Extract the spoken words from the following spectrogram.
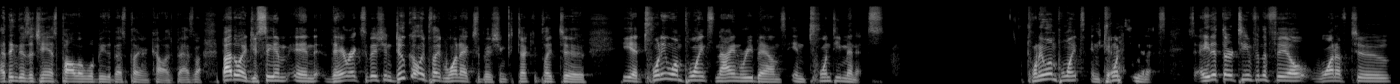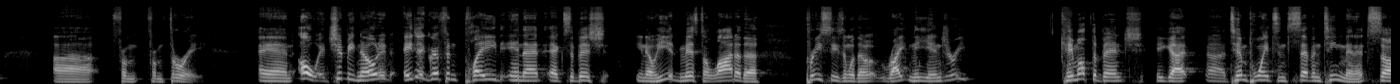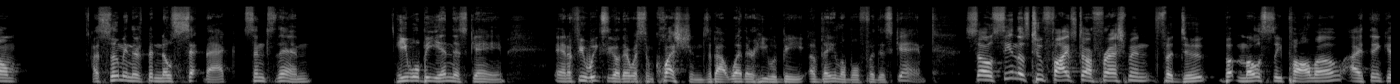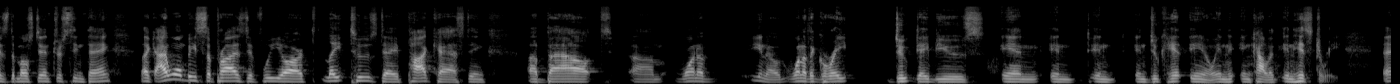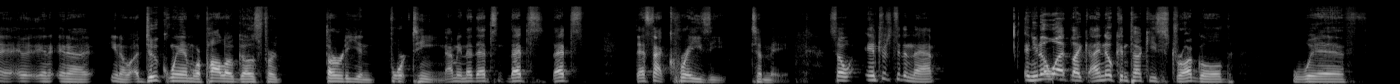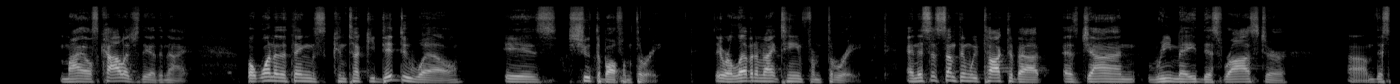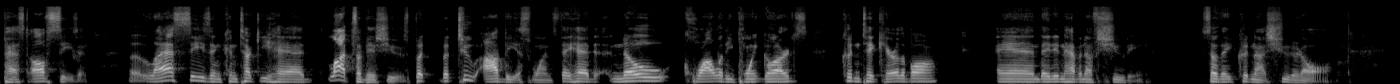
I think there's a chance Paolo will be the best player in college basketball. By the way, did you see him in their exhibition? Duke only played one exhibition. Kentucky played two. He had 21 points, nine rebounds in 20 minutes. 21 points in 20 yeah. minutes. It's eight of 13 from the field, one of two uh, from from three. And oh, it should be noted, AJ Griffin played in that exhibition. You know, he had missed a lot of the preseason with a right knee injury. Came off the bench. He got uh, 10 points in 17 minutes. So assuming there's been no setback since then, he will be in this game. And a few weeks ago, there was some questions about whether he would be available for this game. So seeing those two five-star freshmen for Duke, but mostly Paolo, I think is the most interesting thing. Like I won't be surprised if we are late Tuesday podcasting about um, one of you know one of the great Duke debuts in in in in Duke you know in in college in history. In, in, a you know a Duke win where Paolo goes for 30 and 14. I mean, that's that's that's that's not crazy to me. So interested in that. And you know what? Like I know Kentucky struggled with Miles College the other night. But one of the things Kentucky did do well is shoot the ball from 3. They were 11 of 19 from 3. And this is something we've talked about as John remade this roster um, this past offseason. Uh, last season Kentucky had lots of issues, but but two obvious ones. They had no quality point guards, couldn't take care of the ball, and they didn't have enough shooting. So they could not shoot at all.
